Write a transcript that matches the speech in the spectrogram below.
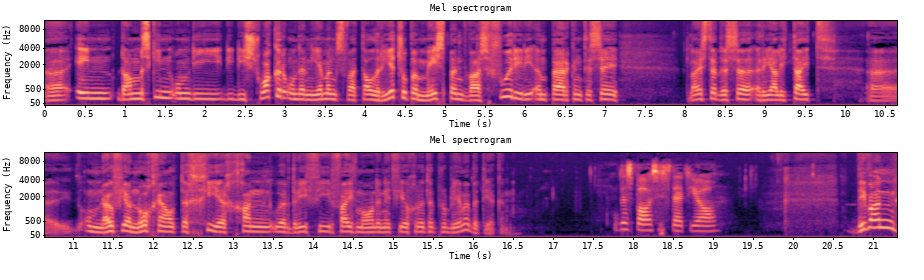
Uh en dan miskien om die die die swakker ondernemings wat al reeds op 'n mespunt was voor hierdie inperking te sê Luister, dis 'n realiteit uh om nou vir jou nog geld te gee gaan oor 3, 4, 5 maande net vir jou groter probleme beteken. Dis basies dit, ja. Divan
